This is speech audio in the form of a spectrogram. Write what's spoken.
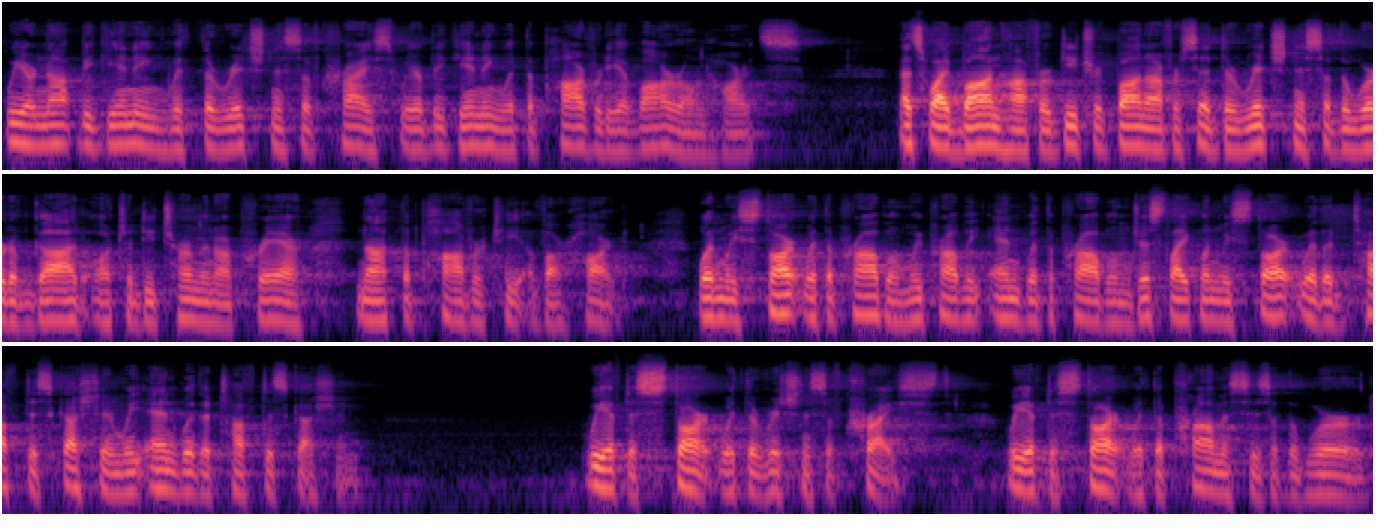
we are not beginning with the richness of Christ. We are beginning with the poverty of our own hearts. That's why Bonhoeffer, Dietrich Bonhoeffer said the richness of the Word of God ought to determine our prayer, not the poverty of our heart. When we start with the problem, we probably end with the problem, just like when we start with a tough discussion, we end with a tough discussion. We have to start with the richness of Christ. We have to start with the promises of the Word.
